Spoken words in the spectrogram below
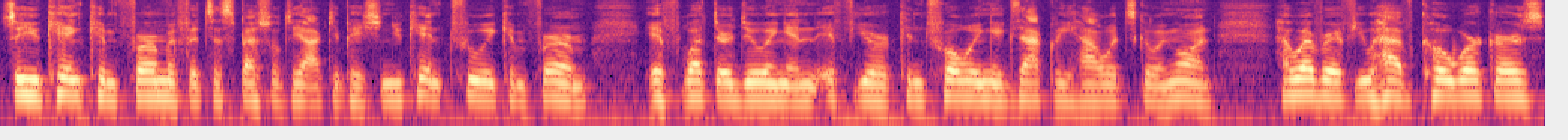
So you can't confirm if it's a specialty occupation. You can't truly confirm if what they're doing and if you're controlling exactly how it's going on. However, if you have coworkers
